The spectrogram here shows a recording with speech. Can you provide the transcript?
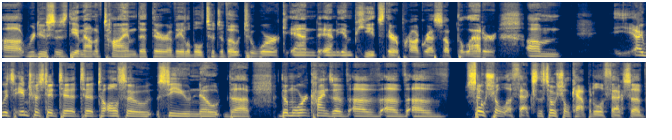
uh, reduces the amount of time that they're available to devote to work, and and impedes their progress up the ladder. Um, I was interested to, to to also see you note the the more kinds of of of, of social effects, the social capital effects of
